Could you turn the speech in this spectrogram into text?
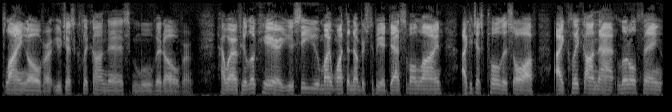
flying over. You just click on this, move it over. However, if you look here, you see you might want the numbers to be a decimal line. I could just pull this off. I click on that little thing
